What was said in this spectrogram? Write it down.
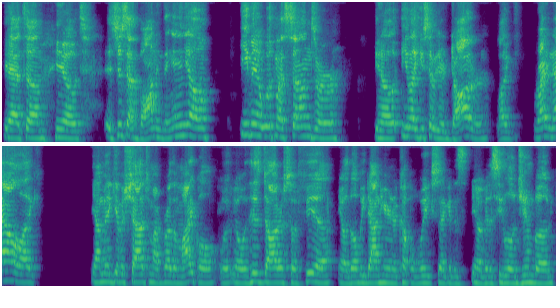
yeah. It's um, you know, it's it's just that bonding thing, and you know, even with my sons or you know, even like you said with your daughter, like right now, like yeah, I'm gonna give a shout out to my brother Michael. With, you know, with his daughter Sophia, you know, they'll be down here in a couple weeks. So I get to you know get to see little Jim Bug.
